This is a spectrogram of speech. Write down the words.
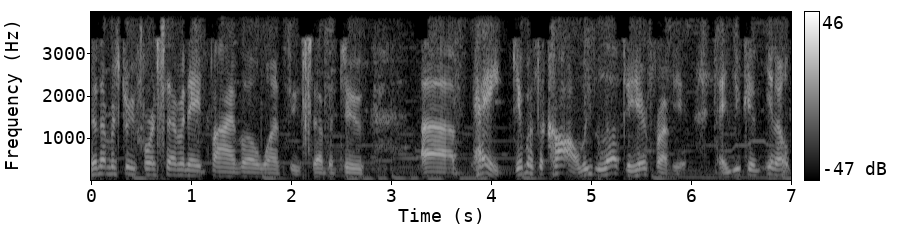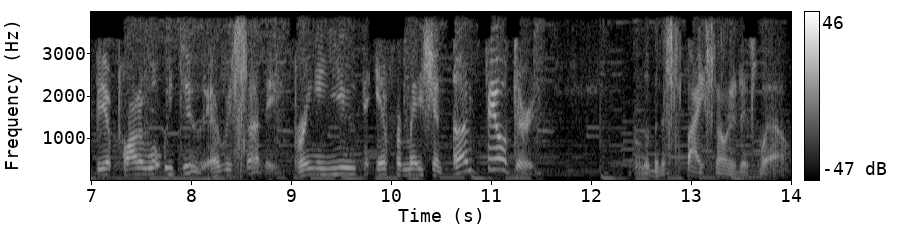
The number is three four seven eight five zero one two seven two. Uh, hey, give us a call. We'd love to hear from you. And you can, you know, be a part of what we do every Sunday, bringing you the information unfiltered. A little bit of spice on it as well.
